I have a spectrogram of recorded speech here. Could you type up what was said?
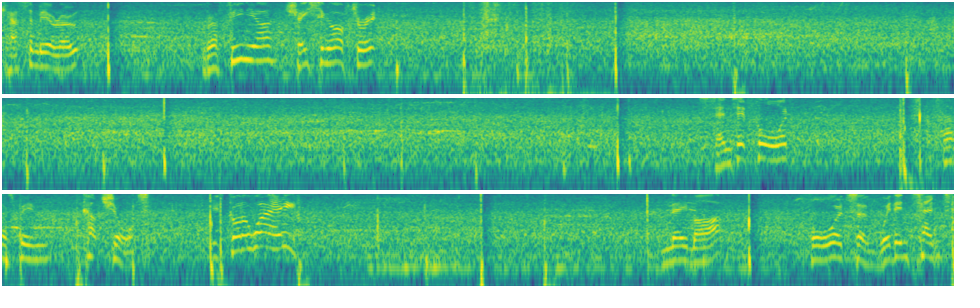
Casemiro. Rafinha chasing after it. Sends it forward. That has been cut short. He's got away. Neymar. Forwards and with intent.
